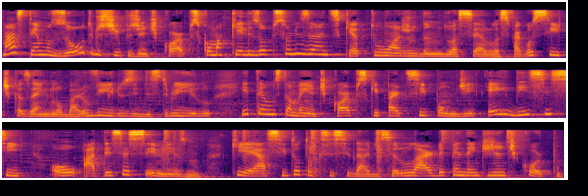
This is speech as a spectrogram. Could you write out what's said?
Mas temos outros tipos de anticorpos, como aqueles opsonizantes, que atuam ajudando as células fagocíticas a englobar o vírus e destruí-lo, e temos também anticorpos que participam de ADCC, ou ADCC mesmo, que é a citotoxicidade celular dependente de anticorpo.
